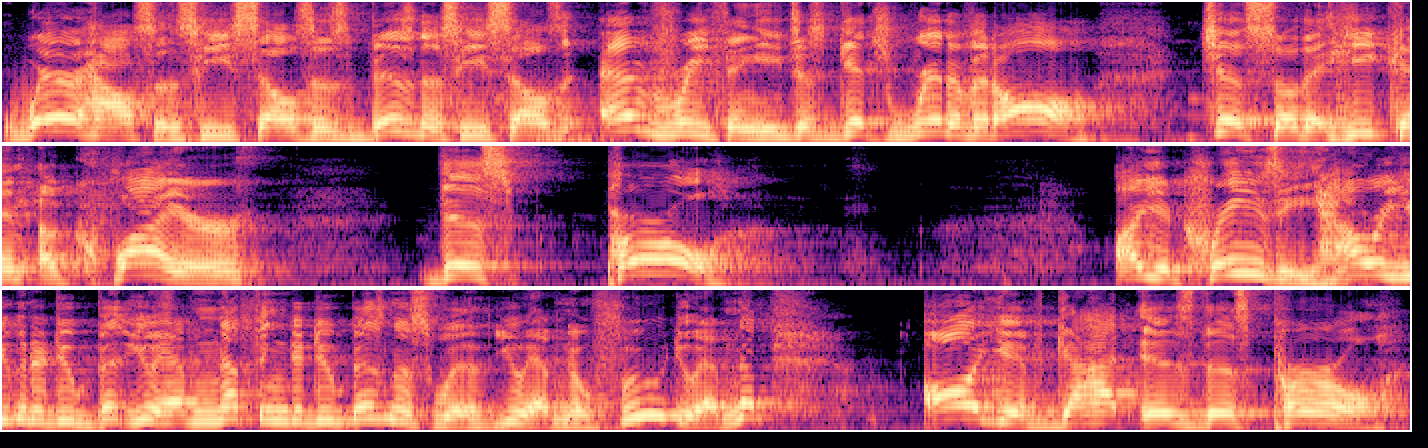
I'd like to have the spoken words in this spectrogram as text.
warehouses, he sells his business, he sells everything. He just gets rid of it all just so that he can acquire this pearl. Are you crazy? How are you going to do business? You have nothing to do business with. You have no food, you have nothing. All you've got is this pearl.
